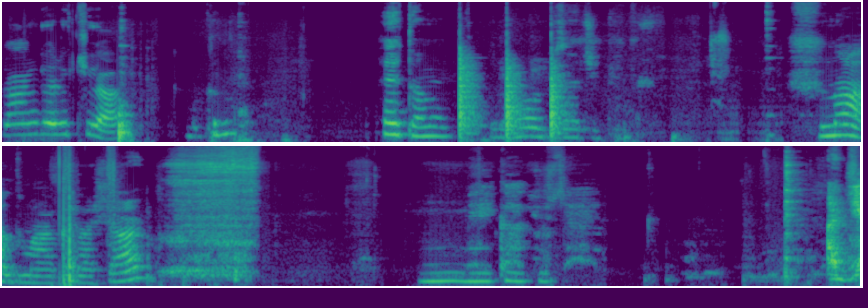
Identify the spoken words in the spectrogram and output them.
Şu an gözüküyor. bakalım. He tamam. Ya güzel çekiyormuş. Şunu aldım arkadaşlar. Mega güzel. Acı.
